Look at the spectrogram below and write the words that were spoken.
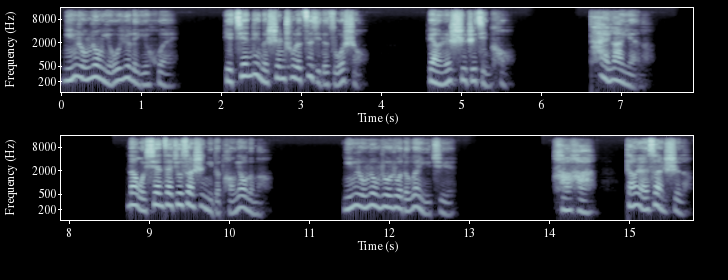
宁荣荣犹豫了一会，也坚定的伸出了自己的左手，两人十指紧扣，太辣眼了。那我现在就算是你的朋友了吗？宁荣荣弱弱的问一句。哈哈。当然算是了，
